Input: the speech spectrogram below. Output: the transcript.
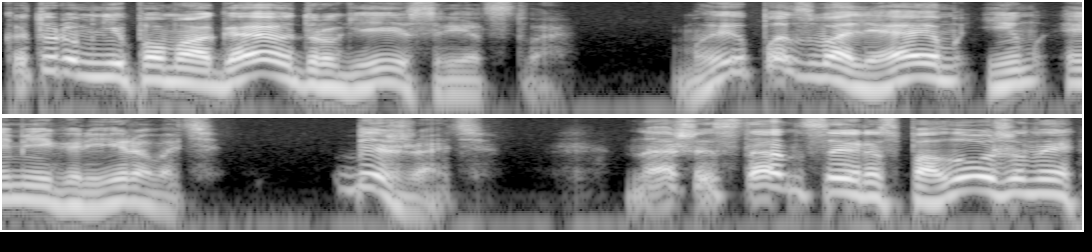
которым не помогают другие средства. Мы позволяем им эмигрировать, бежать. Наши станции расположены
